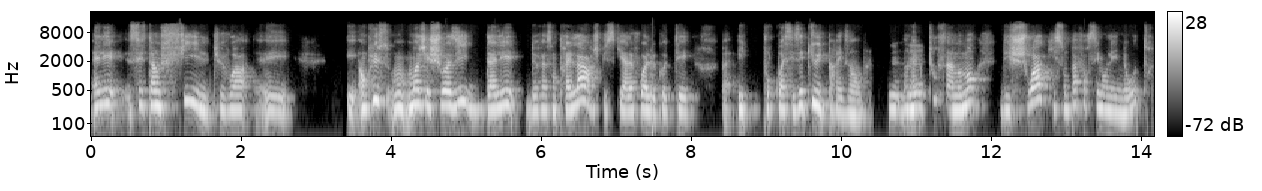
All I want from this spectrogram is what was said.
elle est, c'est un fil, tu vois. Et, et en plus, moi, j'ai choisi d'aller de façon très large, puisqu'il y a à la fois le côté bah, et pourquoi ces études, par exemple. On a mm-hmm. tous à un moment des choix qui ne sont pas forcément les nôtres,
